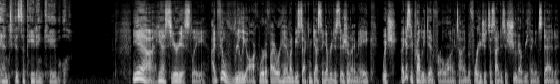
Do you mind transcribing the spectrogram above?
anticipating cable. Yeah, yeah, seriously. I'd feel really awkward if I were him. I'd be second guessing every decision I make, which I guess he probably did for a long time before he just decided to shoot everything instead.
